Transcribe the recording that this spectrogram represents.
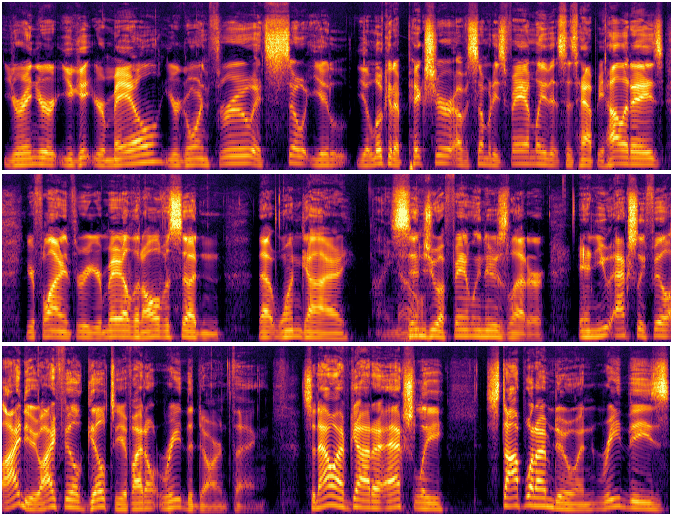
you're in your you get your mail, you're going through, it's so you you look at a picture of somebody's family that says happy holidays, you're flying through your mail, then all of a sudden that one guy sends you a family newsletter and you actually feel I do, I feel guilty if I don't read the darn thing. So now I've got to actually stop what I'm doing, read these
